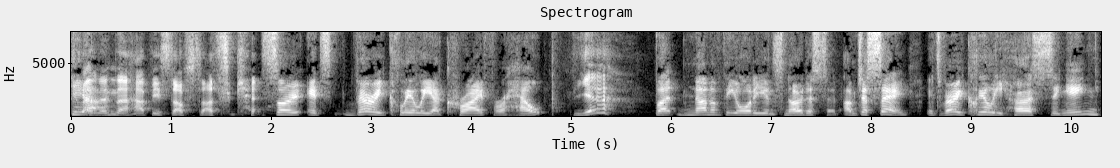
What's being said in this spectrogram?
Yeah. And then the happy stuff starts again. so it's very clearly a cry for help, Yeah. but none of the audience notice it. I'm just saying, it's very clearly her singing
